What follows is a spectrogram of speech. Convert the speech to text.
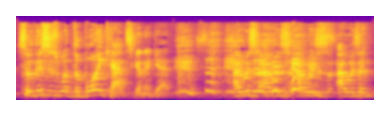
so this is what the boy cat's gonna get. I was I was I was I was a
